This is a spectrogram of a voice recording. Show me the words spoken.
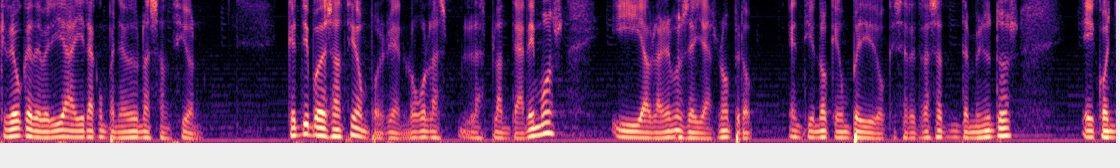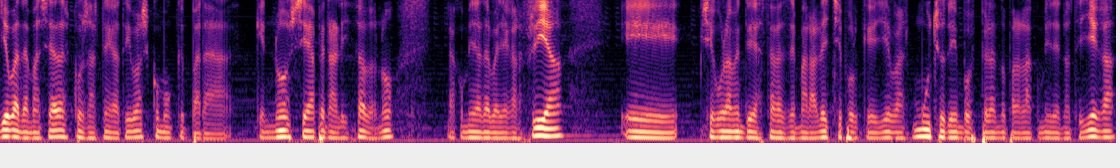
creo que debería ir acompañado de una sanción. ¿Qué tipo de sanción? Pues bien, luego las, plantearemos y hablaremos de ellas, ¿no? Pero entiendo que un pedido que se retrasa 30 minutos eh, conlleva demasiadas cosas negativas como que para que no sea penalizado, ¿no? La comida te va a llegar fría, eh, seguramente ya estarás de mala leche porque llevas mucho tiempo esperando para la comida y no te llega,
